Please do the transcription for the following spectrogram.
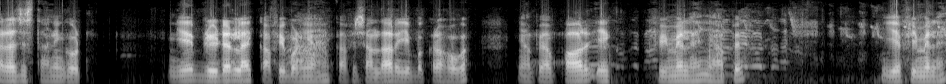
राजस्थानी गोट। ये ब्रीडर लाइक काफ़ी बढ़िया है, काफ़ी शानदार ये बकरा होगा। यहाँ पे आप, और एक फीमेल है यहाँ पे, ये फीमेल है।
